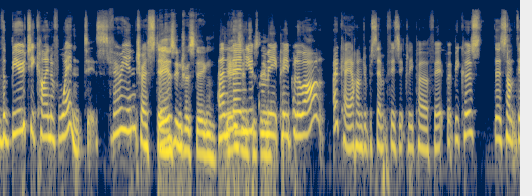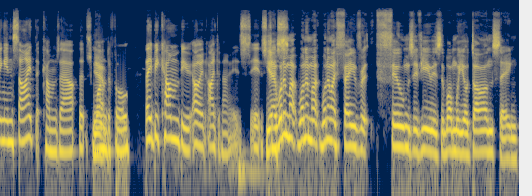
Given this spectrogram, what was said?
the beauty kind of went. It's very interesting. it is interesting. And It then you can meet people who aren't, okay, 100% physically perfect, but because there's something inside that comes out that's Yeah. wonderful, they become beautiful. Oh, I don't know. It's, it's Yeah, just, one of my one of my one of my favorite films of you is the one where you're dancing,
